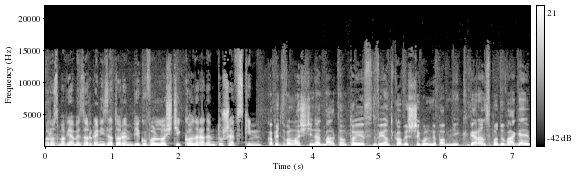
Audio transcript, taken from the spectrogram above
Rozmawiamy z organizatorem biegu wolności Konradem Tuszewskim. Kopiec Wolności nad Maltą to jest wyjątkowy, szczególny pomnik. Biorąc pod uwagę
